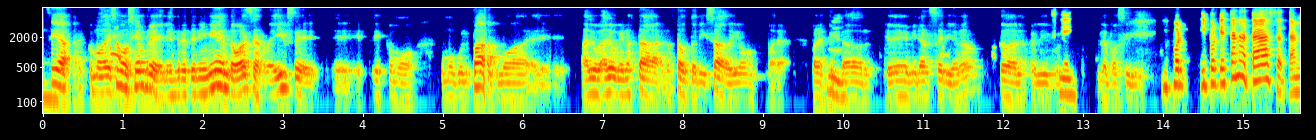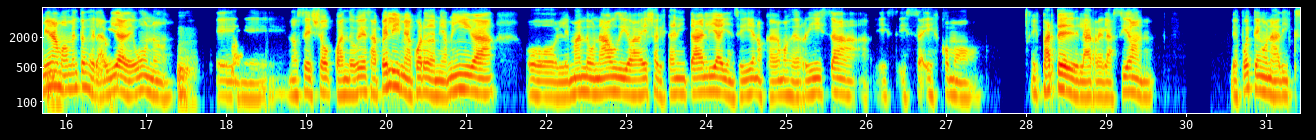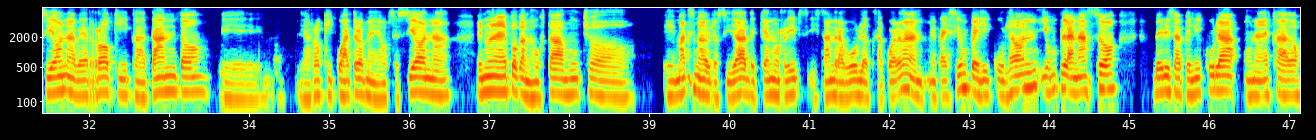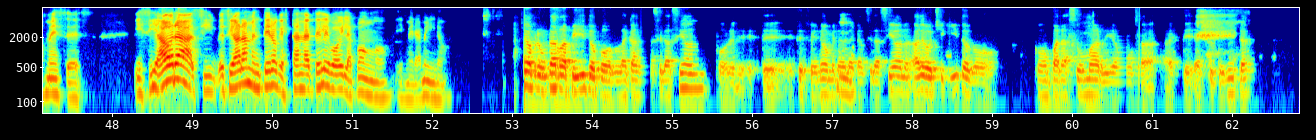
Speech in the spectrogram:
Sí, como decimos siempre, el entretenimiento, a veces reírse, eh, es como, como culpar, como eh, algo, algo que no está, no está autorizado, digamos, para, para el mm. espectador, que debe mirar serio, ¿no? Todas las películas, lo posible. Y, porque están atadas también a momentos de la vida de uno. Eh, no sé, yo cuando veo esa peli me acuerdo de mi amiga, o le mando un audio a ella que está en Italia y enseguida nos cagamos de risa, es, es como, es parte de la relación. Después tengo una adicción a ver Rocky cada tanto. Eh, la Rocky 4 me obsesiona. En una época me gustaba mucho eh, Máxima Velocidad de Keanu Reeves y Sandra Bullock, ¿se acuerdan? Me parecía un peliculón y un planazo ver esa película una vez cada dos meses. Y si ahora, si, si ahora me entero que está en la tele, voy y la pongo y me la miro. Voy a preguntar rapidito por la cancelación, por este, este fenómeno de la mm. cancelación, algo chiquito como, como para sumar, digamos, a, este, a este temita.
